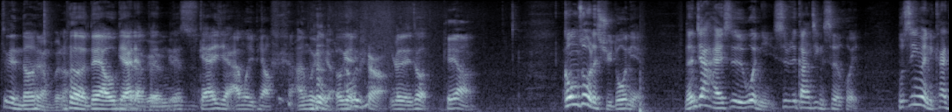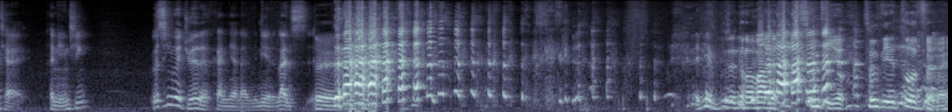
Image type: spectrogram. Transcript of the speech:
这个你倒是两分了，呵，对啊，我给他两分，给他一点安慰票。安慰票 OK 安慰票，对，没错。可以啊。工作了许多年，人家还是问你是不是刚进社会，不是因为你看起来很年轻，而是因为觉得干你娘的念的烂死了。对。哎，你也不准他妈的出题的出题的作者哎。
